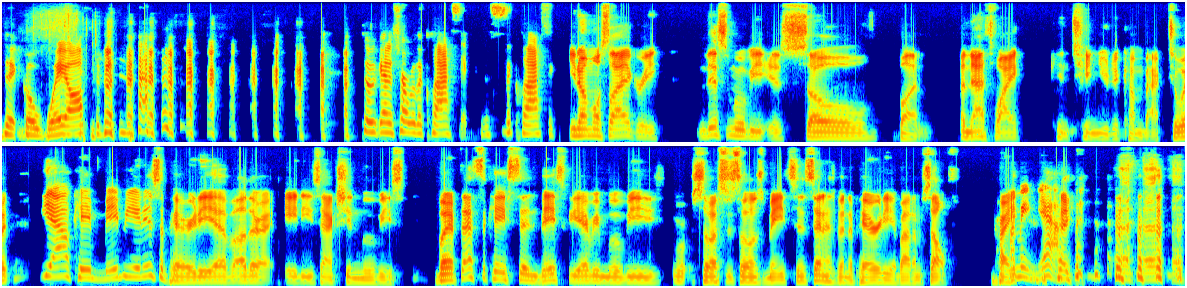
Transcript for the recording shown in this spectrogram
that go way off the beaten path. so we got to start with a classic. This is a classic. You know, most I agree. This movie is so fun, and that's why I continue to come back to it. Yeah, okay, maybe it is a parody of other '80s action movies, but if that's the case, then basically every movie Sylvester Stallone's made since then has been a parody about himself. Right. I mean, yeah. Like,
